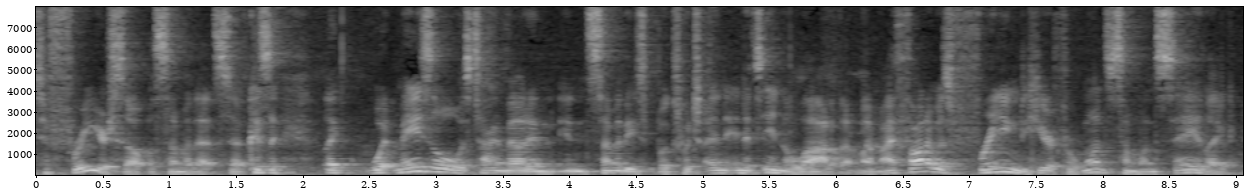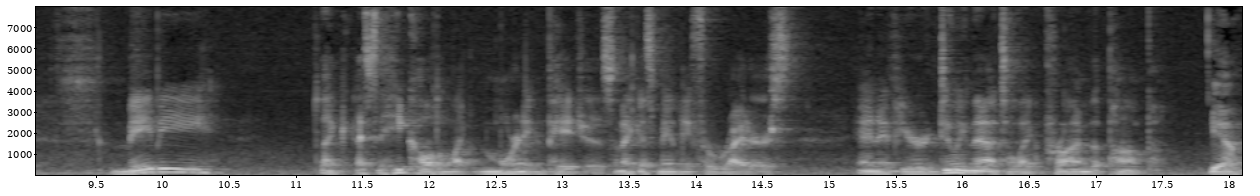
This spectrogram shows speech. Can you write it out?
to free yourself of some of that stuff because like what Maisel was talking about in, in some of these books, which and, and it's in a lot of them. Like, I thought it was freeing to hear for once someone say like maybe like as he called them like morning pages, and I guess mainly for writers. And if you're doing that to like prime the pump, yeah.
